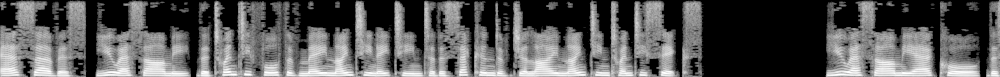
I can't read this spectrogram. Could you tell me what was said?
Air Service, U.S. Army, the 24th of May 1918 to the 2nd of July 1926. U.S. Army Air Corps, the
